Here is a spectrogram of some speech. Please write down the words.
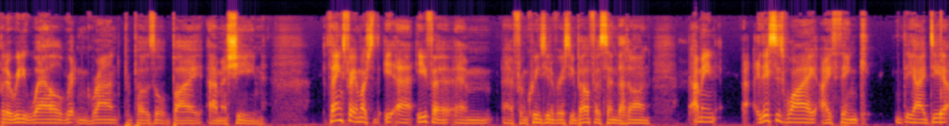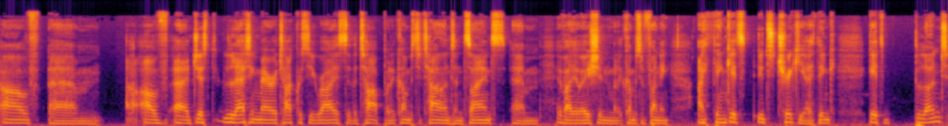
but a really well written grant proposal by a machine thanks very much. Uh, Aoife um, uh, from Queen's University Belfast sent that on. I mean, uh, this is why I think the idea of um, of uh, just letting meritocracy rise to the top when it comes to talent and science um, evaluation, when it comes to funding, I think it's it's tricky. I think it's blunt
